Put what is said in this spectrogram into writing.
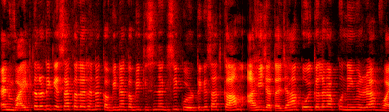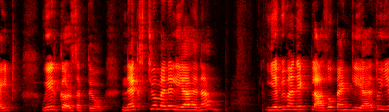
एंड वाइट कलर एक ऐसा कलर है ना, कभी ना कभी किसी ना किसी कुर्ती के साथ काम आ ही जाता है। जहाँ कोई कलर आपको नहीं मिल रहा है आप व्हाइट वेयर कर सकते हो। नेक्स्ट जो मैंने लिया है ना ये भी मैंने एक प्लाजो पैंट लिया है तो ये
